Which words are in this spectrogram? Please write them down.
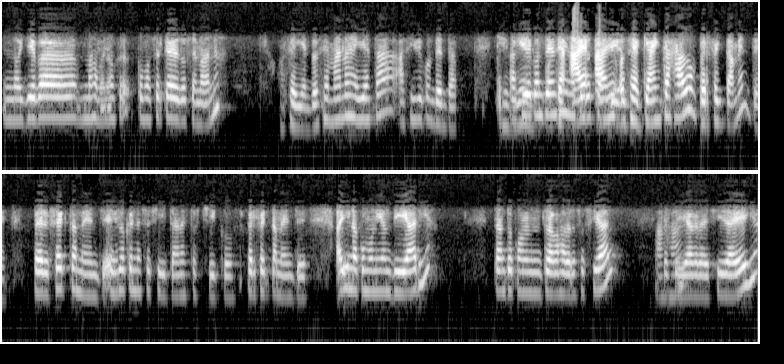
Nos lleva más o menos como cerca de dos semanas. O sea, y en dos semanas ella está así de contenta. Qué Así bien. de contenta O sea, ha- ha- o sea, que ha encajado perfectamente. Perfectamente, es lo que necesitan estos chicos, perfectamente. Hay una comunión diaria, tanto con trabajadora social, que estoy agradecida a ella,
